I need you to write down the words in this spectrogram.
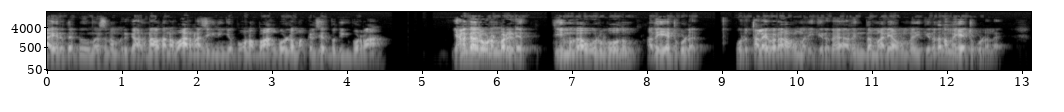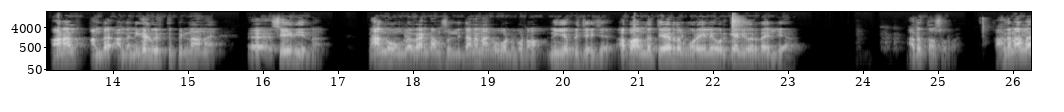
ஆயிரத்தெட்டு விமர்சனம் இருக்கு. அதனால தானே வாரணாசிக்கு நீங்க போனப்போ அங்க உள்ள மக்கள் செருப்பு தூக்கி போடுறான்? எனக்கு அதில் உடன்பாடு கிடையாது. திமுக ஒருபோதும் அதை ஏற்றுக்கொள்ளாது ஒரு தலைவரை அவமதிக்கிறத அது இந்த மாதிரி அவமதிக்கிறத நம்ம ஏற்றுக்கொள்ளலை. ஆனால் அந்த அந்த நிகழ்விற்கு பின்னான செய்தி என்ன? நாங்கள் உங்களை வேண்டாம்னு சொல்லி தானே நாங்கள் ஓட்டு போட்டோம். நீங்கள் எப்படி ஜெயிச்ச? அப்போ அந்த தேர்தல் முறையிலே ஒரு கேள்வி வருதா இல்லையா? அதைத்தான் சொல்கிறேன் அதனால்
